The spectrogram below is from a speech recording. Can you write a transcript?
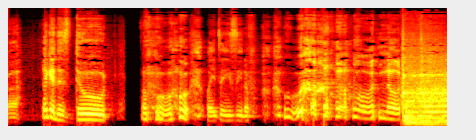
Bruh. Look at this dude. Wait till you see the. no.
